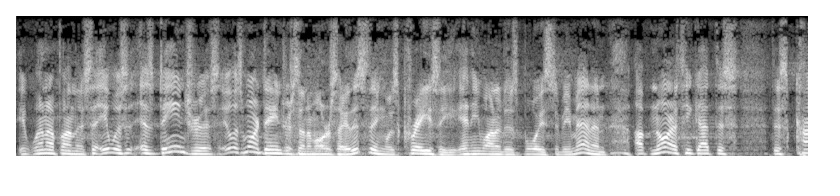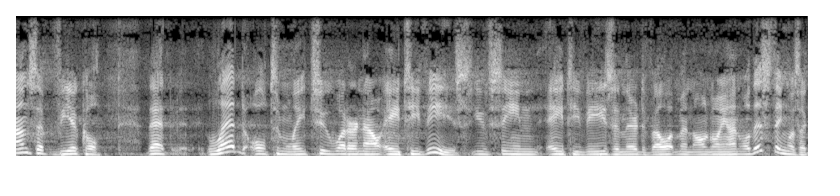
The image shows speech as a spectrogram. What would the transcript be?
it went up on this. It was as dangerous, it was more dangerous than a motorcycle. This thing was crazy, and he wanted his boys to be men. And up north, he got this, this concept vehicle that led ultimately to what are now ATVs. You've seen ATVs and their development all going on. Well, this thing was a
